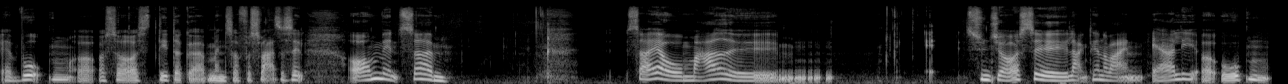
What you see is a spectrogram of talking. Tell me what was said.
af våben, og, og så også det, der gør, at man så forsvarer sig selv. Og omvendt, så, øhm, så er jeg jo meget, øh, synes jeg også øh, langt hen ad vejen, ærlig og åben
